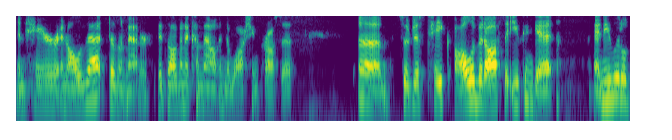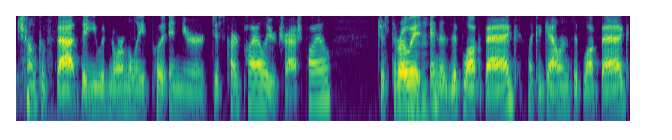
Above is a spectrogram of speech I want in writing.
and hair and all of that doesn't matter. It's all going to come out in the washing process um, so just take all of it off that you can get. Any little chunk of fat that you would normally put in your discard pile or your trash pile, just throw it in a Ziploc bag, like a gallon Ziploc bag,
